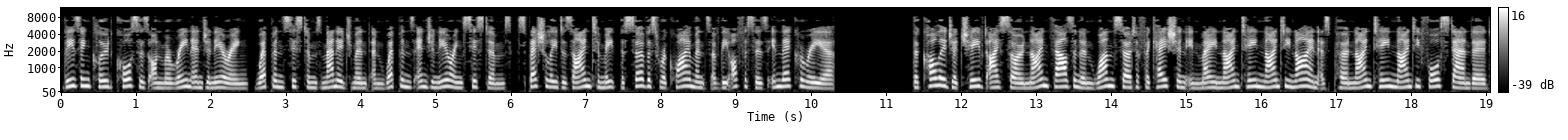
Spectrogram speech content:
These include courses on marine engineering, weapon systems management and weapons engineering systems, specially designed to meet the service requirements of the officers in their career. The college achieved ISO 9001 certification in May 1999 as per 1994 standard.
